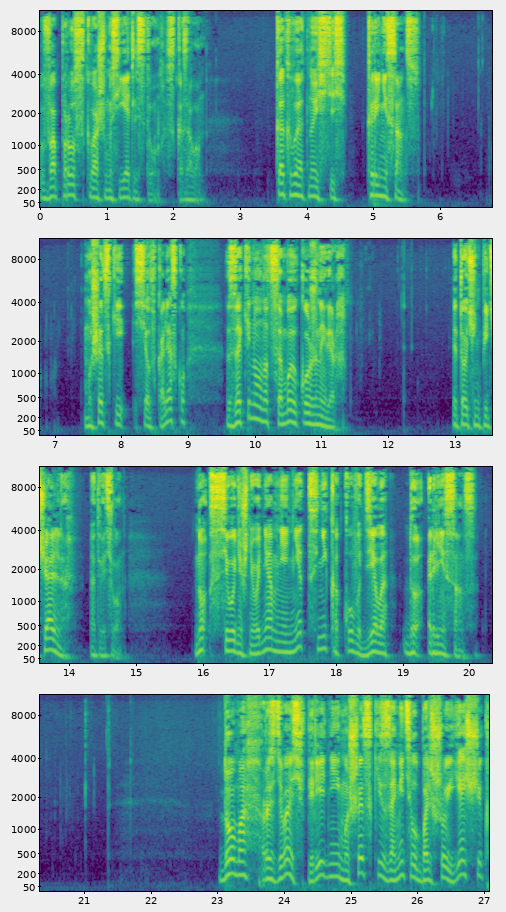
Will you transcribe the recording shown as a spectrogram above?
вопрос к вашему сиятельству», — сказал он. «Как вы относитесь к Ренессансу?» Мышецкий сел в коляску, закинул над собой кожаный верх. «Это очень печально», — ответил он. «Но с сегодняшнего дня мне нет никакого дела до Ренессанса». Дома, раздеваясь в передней, Мышецкий заметил большой ящик,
